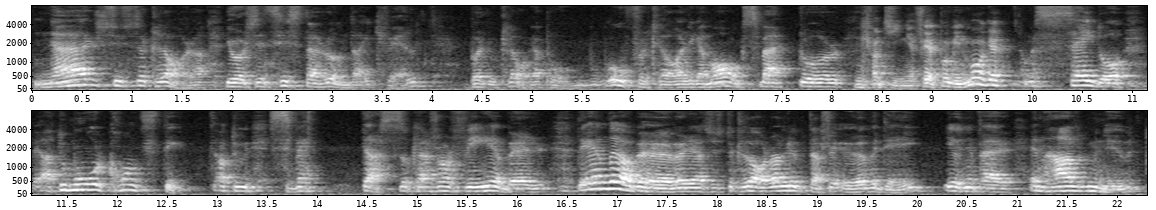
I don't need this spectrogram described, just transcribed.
När syster Klara gör sin sista runda ikväll bör du klaga på oförklarliga magsmärtor. Jag har inget fel på min mage. Ja, men säg då att du mår konstigt, att du svettas och kanske har feber. Det enda jag behöver är att syster Klara lutar sig över dig i ungefär en halv minut.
